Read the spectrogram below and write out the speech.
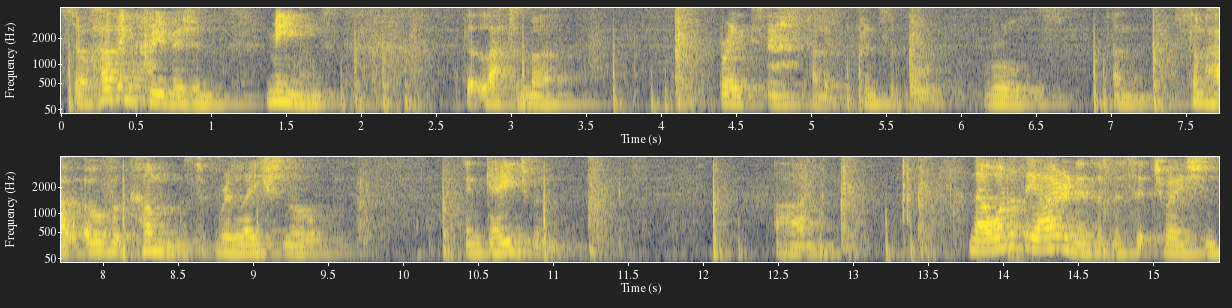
So having prevision means that Latimer breaks these kind of principle rules and somehow overcomes relational engagement. Um, now, one of the ironies of the situation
